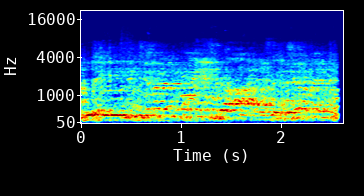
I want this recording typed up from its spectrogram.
Hallelujah.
